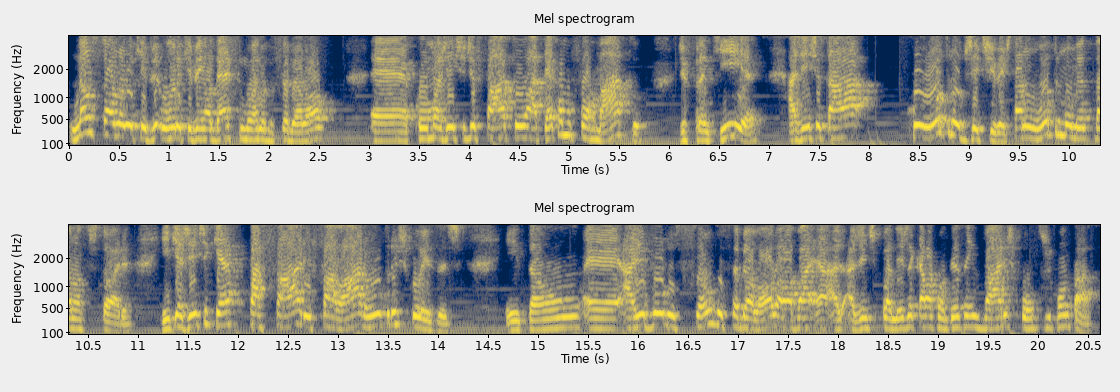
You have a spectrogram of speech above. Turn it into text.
não só no ano que vem, o ano que vem é o décimo ano do CBLOL, é, como a gente de fato, até como formato de franquia, a gente está com outro objetivo, a gente está num outro momento da nossa história, em que a gente quer passar e falar outras coisas. Então, é, a evolução do CBLOL, vai, a, a gente planeja que ela aconteça em vários pontos de contato.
